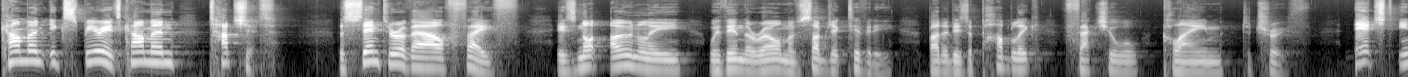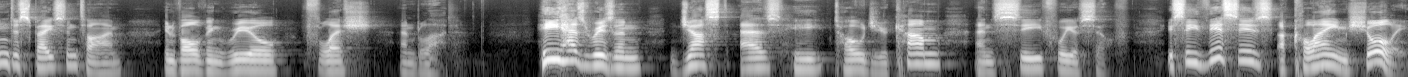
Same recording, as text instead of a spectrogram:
Come and experience, come and touch it. The center of our faith is not only within the realm of subjectivity, but it is a public, factual claim to truth, etched into space and time, involving real flesh and blood. He has risen just as he told you. Come and see for yourself. You see, this is a claim, surely,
